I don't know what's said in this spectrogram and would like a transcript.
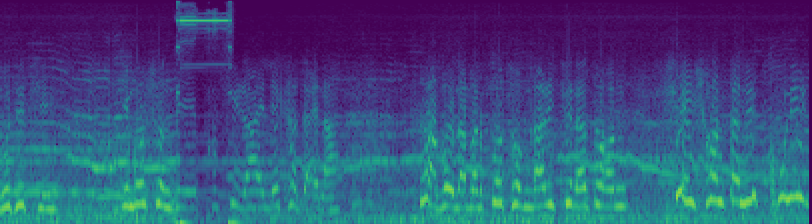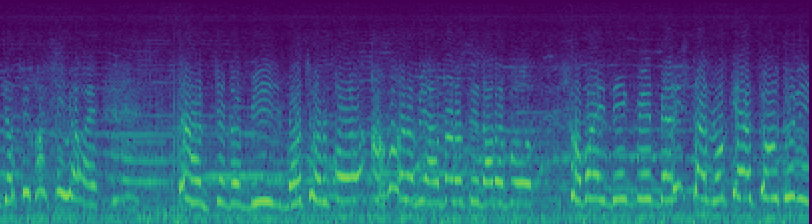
বুঝেছি, ইমোশন দিয়ে ফাঁসির রায় লেখা যায় না? শ্রাবণ আমার প্রথম নারী ছেড়াথন সেই সন্তানের খুনির যাতে ফাঁসি হয়, তার জন্য বিশ বছর পর আবার আমি আদালতে দাঁড়াবো। সবাই দেখবে ব্যারিস্টার রোকেয়া চৌধুরী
